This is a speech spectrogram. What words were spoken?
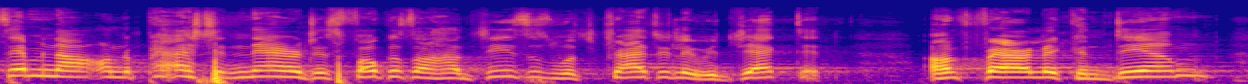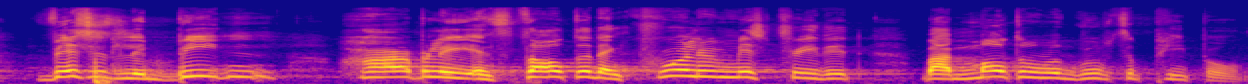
seminar on the Passion Narratives focused on how Jesus was tragically rejected, unfairly condemned, viciously beaten, horribly insulted and cruelly mistreated by multiple groups of people.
